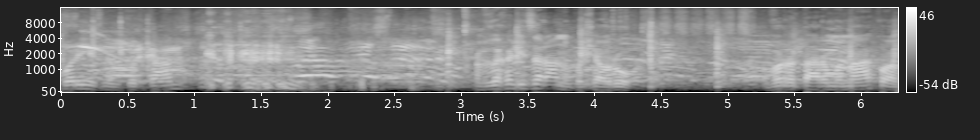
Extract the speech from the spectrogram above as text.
по різним куткам. Взагалі зарано почав рух. Воротар Монако.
